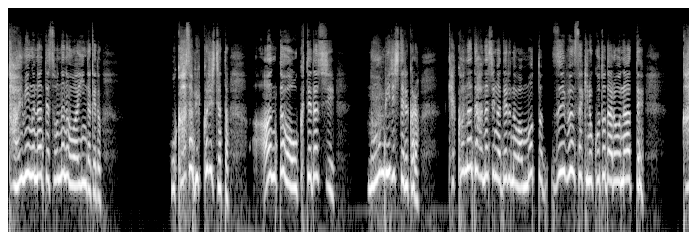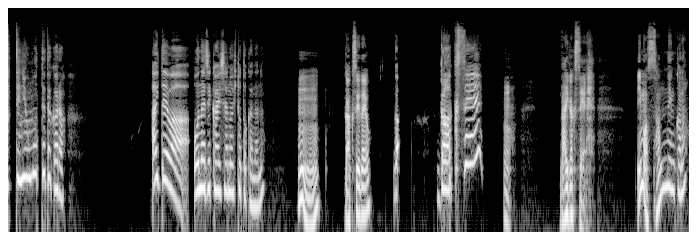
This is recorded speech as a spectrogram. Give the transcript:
タイミングなんてそんなのはいいんだけど、お母さんびっくりしちゃった。あんたは奥手だし、のんびりしてるから、結婚なんて話が出るのはもっと随分先のことだろうなって、勝手に思ってたから。相手は同じ会社の人とかなの？うん、うん、学生だよ。学生？大学生。今3年かな？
